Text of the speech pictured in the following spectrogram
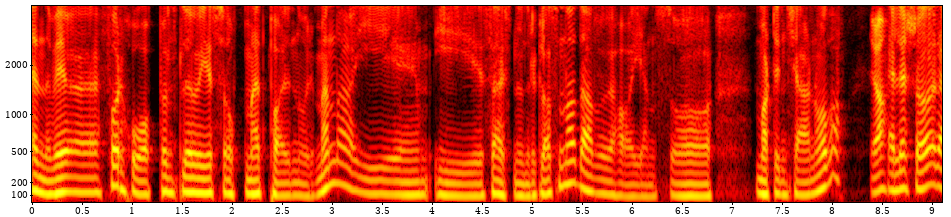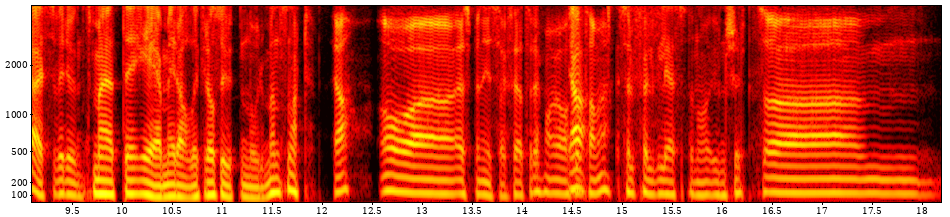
ender vi eh, forhåpentligvis opp med et par nordmenn da, i, i 1600-klassen, da, der hvor vi har Jens og Martin Kjær nå, da. Ja. Eller så reiser vi rundt med et EM i rallycross uten nordmenn snart. Ja, og uh, Espen Isaksæter må vi også Ja, ta med. selvfølgelig Espen og unnskyld. Så, um,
